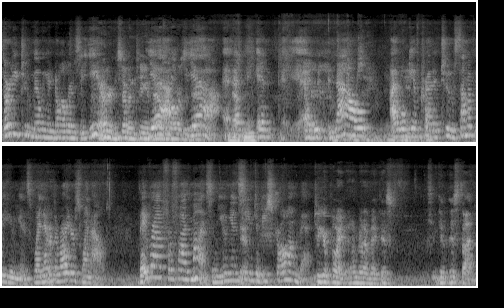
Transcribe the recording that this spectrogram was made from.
thirty-two million dollars a year. hundred and seventeen thousand Yeah, dollars a day. yeah, and, mm-hmm. and, and now I will give credit to some of the unions, whenever the writers went out. They were out for five months and unions Yeah. seemed to be strong then. To your point, and I'm gonna make this, give this thought,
